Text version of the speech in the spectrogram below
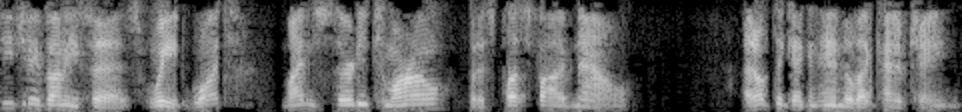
DJ Bunny says, wait, what? Minus 30 tomorrow, but it's plus 5 now. I don't think I can handle that kind of change.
